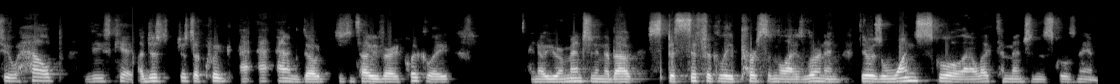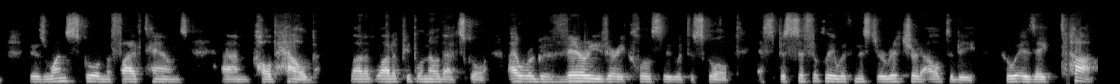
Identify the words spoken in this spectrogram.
to help these kids? Uh, just, just a quick a- anecdote, just to tell you very quickly. I know you were mentioning about specifically personalized learning. There was one school, and I like to mention the school's name. There's one school in the five towns um, called Halb. A lot of, lot of people know that school. I work very, very closely with the school, specifically with Mr. Richard Altabe, who is a top,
